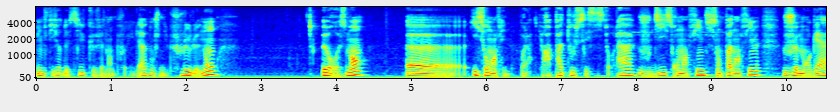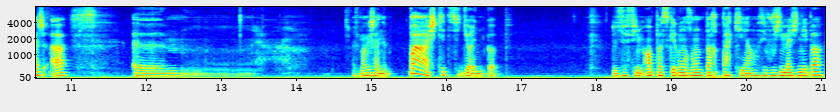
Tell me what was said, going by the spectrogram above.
une figure de style que je viens d'employer là, dont je n'ai plus le nom? Heureusement, euh, ils sont dans le film. Voilà, il n'y aura pas tous ces histoires-là, je vous dis, ils seront dans le film. S'ils sont pas dans le film, je m'engage à. Euh, je m'engage à ne pas acheter de figurines pop de ce film. En parce qu'elles vont se vendre par paquet. Hein. Si vous imaginez pas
